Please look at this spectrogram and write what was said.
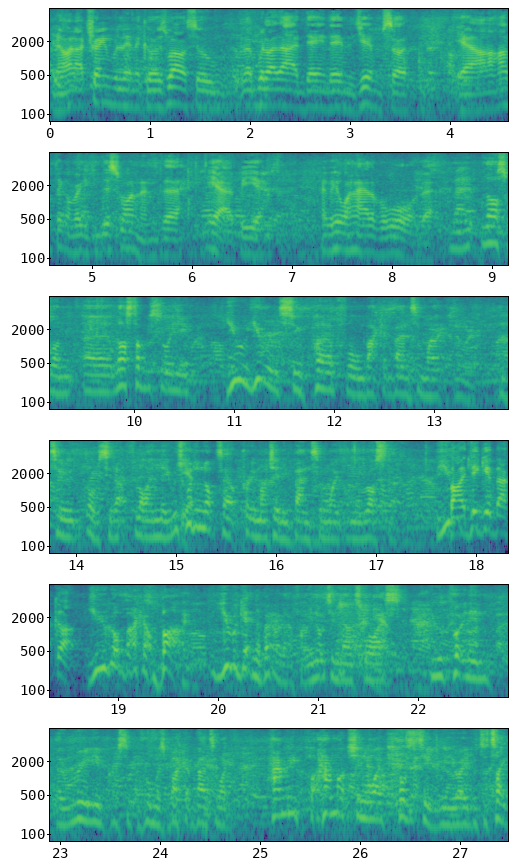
you know, and I trained with Lineker as well, so we're like that day and day in the gym. So yeah, I, I think I'm ready for this one, and uh, yeah, it'd be. Uh, it'd be one hell of a war there. Last one. Uh, last time we saw you, you you were in superb form back at bantamweight until obviously that flying knee, which would have knocked out pretty much any bantamweight on the roster. You, But I did get back up. you got back up, but you were getting the better of that fight. You knocked him down twice. You were putting in a really impressive performance back at bantamweight. How many? How much in a way positive were you able to take?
